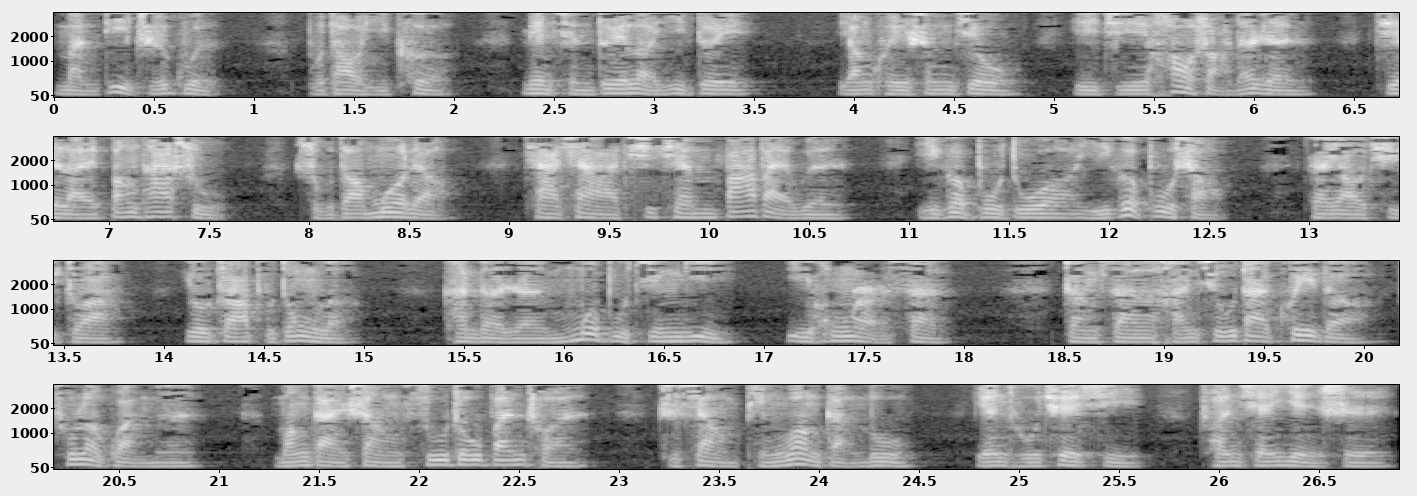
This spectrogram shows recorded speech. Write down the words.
满地直滚。不到一刻，面前堆了一堆。杨奎生就以及好耍的人接来帮他数，数到末了，恰恰七千八百文，一个不多，一个不少。再要去抓，又抓不动了。看的人莫不惊异，一哄而散。张三含羞带愧地出了馆门，忙赶上苏州班船，直向平望赶路。沿途却喜船前饮食，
